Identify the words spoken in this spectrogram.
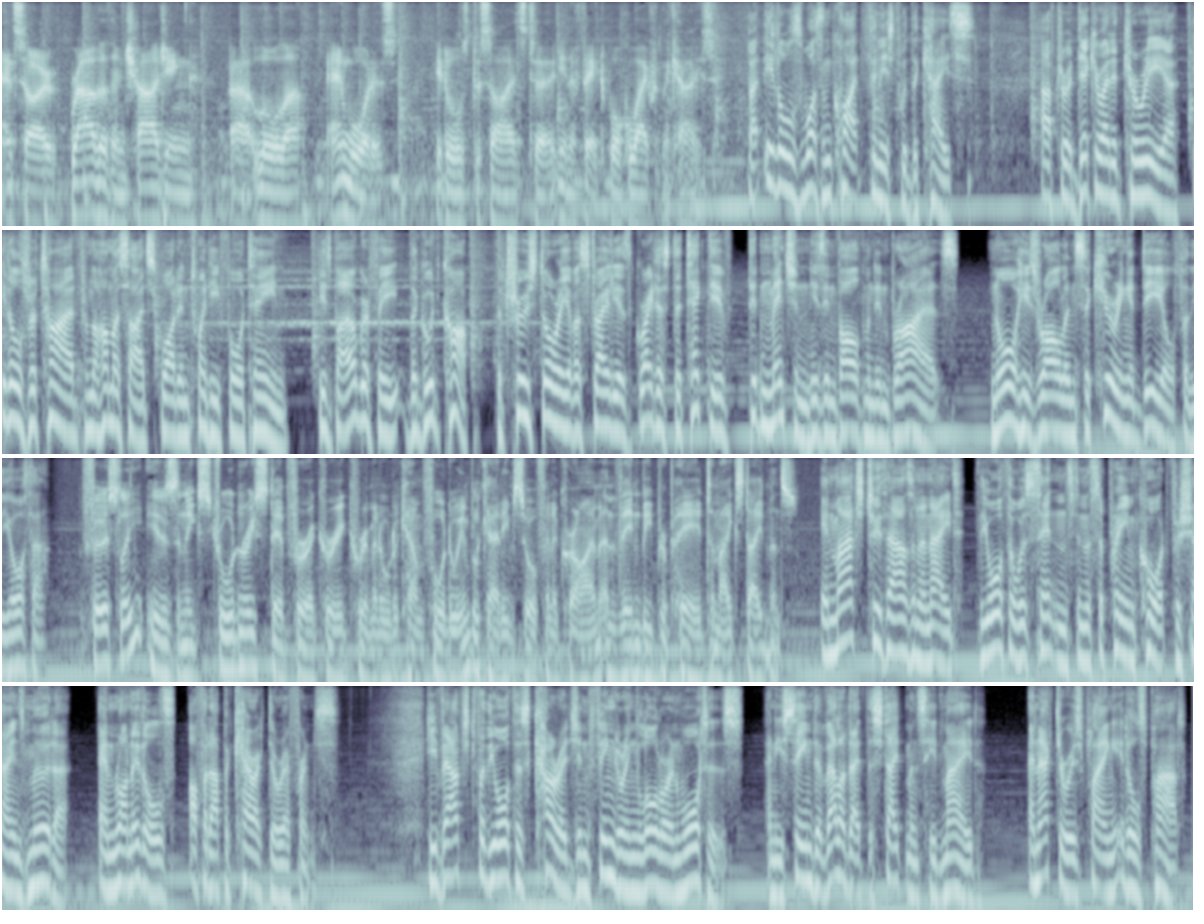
And so rather than charging uh, Lawler and Waters, Iddles decides to, in effect, walk away from the case. But Iddles wasn't quite finished with the case. After a decorated career, Iddles retired from the homicide squad in 2014. His biography, The Good Cop, the true story of Australia's greatest detective, didn't mention his involvement in Briars, nor his role in securing a deal for the author. Firstly, it is an extraordinary step for a career criminal to come forward to implicate himself in a crime and then be prepared to make statements. In March 2008, the author was sentenced in the Supreme Court for Shane's murder, and Ron Iddles offered up a character reference. He vouched for the author's courage in fingering Lawler and Waters, and he seemed to validate the statements he'd made. An actor is playing Iddles' part.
